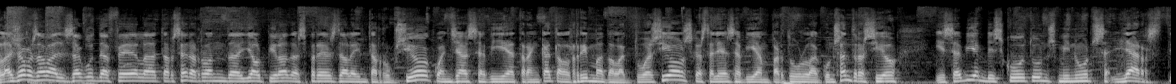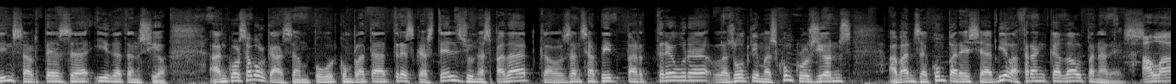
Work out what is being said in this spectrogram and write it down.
La Joves de Valls ha hagut de fer la tercera ronda i el pilar després de la interrupció, quan ja s'havia trencat el ritme de l'actuació, els castellers havien perdut la concentració i s'havien viscut uns minuts llargs d'incertesa i de tensió. En qualsevol cas, han pogut completar tres castells i un espadat que els han servit per treure les últimes conclusions abans de comparèixer a Vilafranca del Penedès. A la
